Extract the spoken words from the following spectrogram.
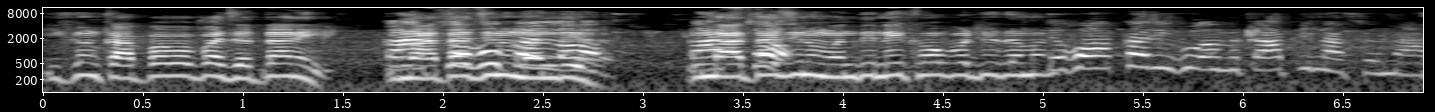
ઈ કણ કાપા બાપા જતા નહીં. માતાજી નું માતાજીનું મંદિર. ઈ માતાજીનું મંદિર નહીં ખબર પડતી તમને? હો કરી હું અમે કાપી નાખશું ના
